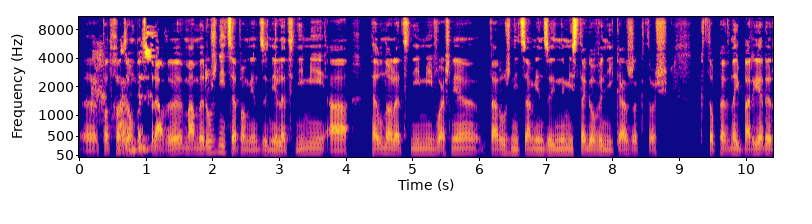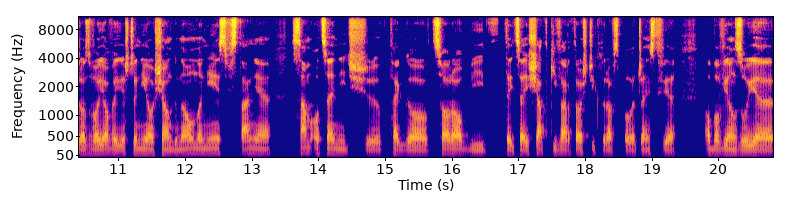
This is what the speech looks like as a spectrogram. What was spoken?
E, podchodzą do sprawy. Mamy różnicę pomiędzy nieletnimi a pełnoletnimi. Właśnie ta różnica między innymi z tego wynika, że ktoś, kto pewnej bariery rozwojowej jeszcze nie osiągnął, no nie jest w stanie sam ocenić e, tego, co robi, tej całej siatki wartości, która w społeczeństwie obowiązuje,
